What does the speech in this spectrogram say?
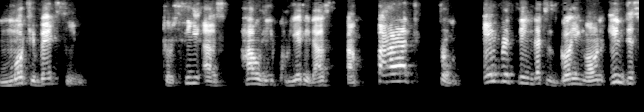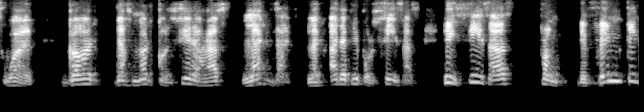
motivates him to see us how he created us apart from everything that is going on in this world. God does not consider us like that, like other people sees us. He sees us from the vantage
